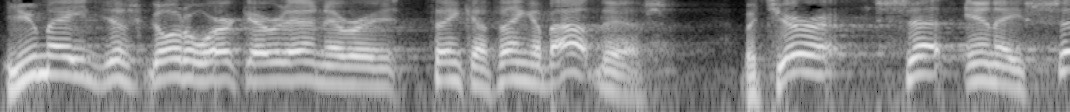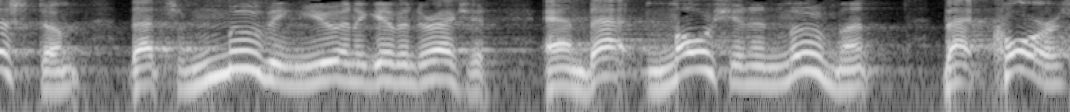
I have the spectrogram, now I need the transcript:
You may just go to work every day and never think a thing about this. But you're set in a system that's moving you in a given direction. And that motion and movement, that course,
